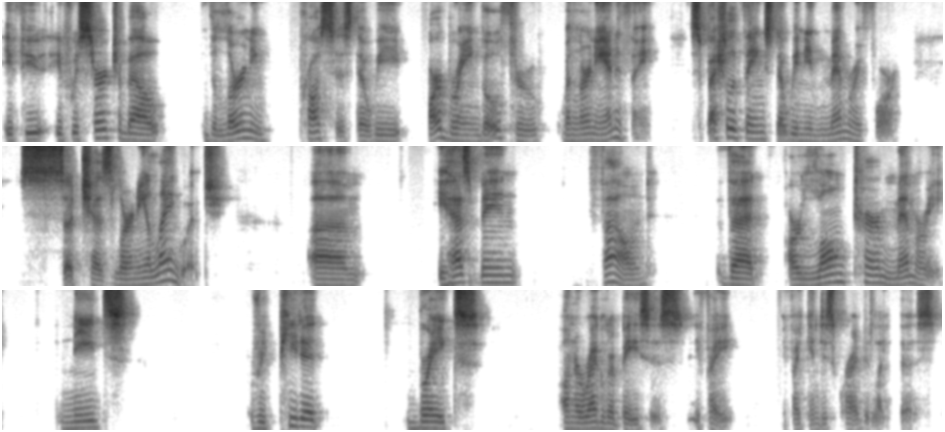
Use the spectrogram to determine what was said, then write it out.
If you if we search about the learning process that we our brain go through when learning anything, especially things that we need memory for, such as learning a language. Um, it has been found that our long term memory needs repeated breaks on a regular basis, if I, if I can describe it like this.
